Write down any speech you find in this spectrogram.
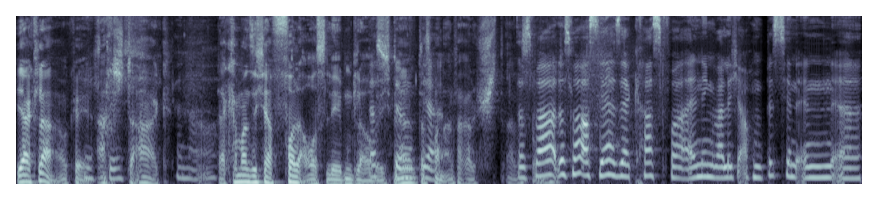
Ja, klar, okay. Richtig, Ach, stark. genau. Da kann man sich ja voll ausleben, glaube Das ich. ne? stimmt, Dass ja. man einfach alles Das war, das war auch sehr, sehr krass, vor allen Dingen, weil ich auch ein bisschen in äh,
